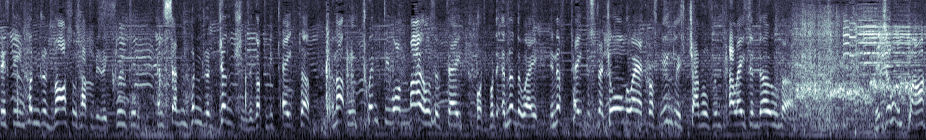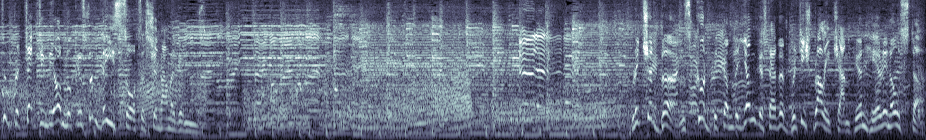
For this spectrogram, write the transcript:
1,500 marshals have to be recruited, and 700 junctions have got to be taped up. And that means 21 miles of tape, or to put it another way, enough tape to stretch all the way across the English Channel from Calais to Dover. It's all part of protecting the onlookers from these sorts of shenanigans. Richard Burns could become the youngest ever British rally champion here in Ulster.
